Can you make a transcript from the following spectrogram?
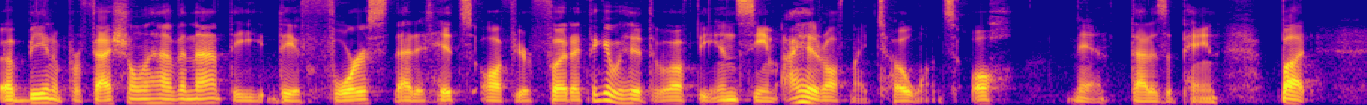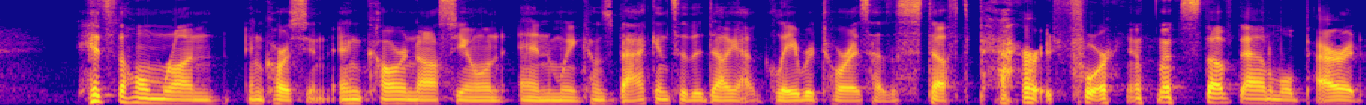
uh, being a professional and having that, the the force that it hits off your foot, I think it would hit off the inseam. I hit it off my toe once. Oh man, that is a pain. But hits the home run Encarnacion, Encarnacion, and when he comes back into the dugout, Gleyber Torres has a stuffed parrot for him, a stuffed animal parrot.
